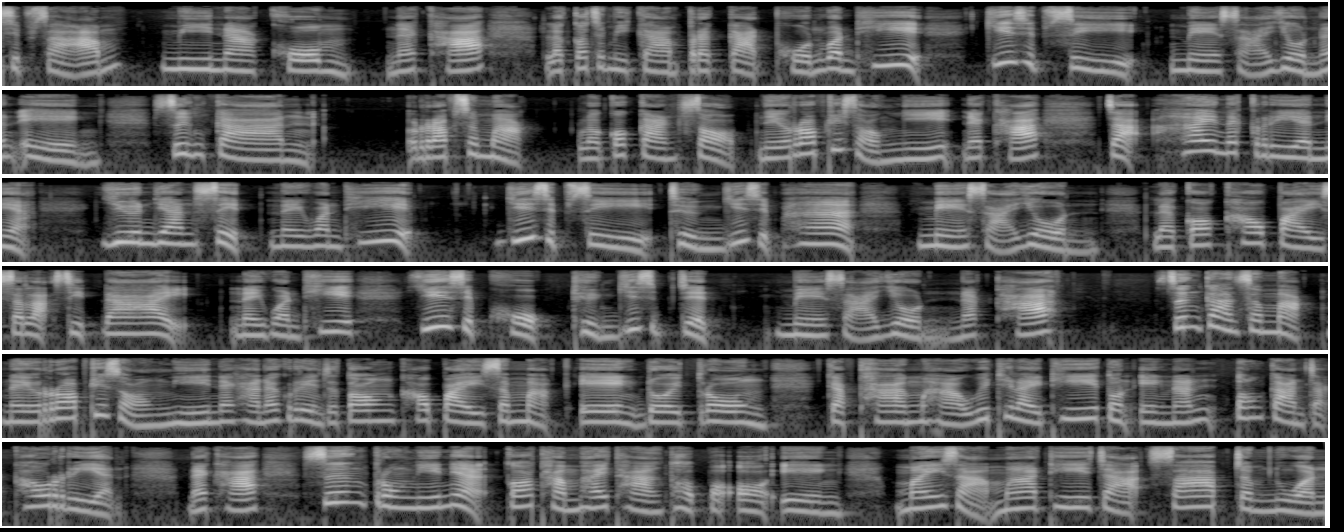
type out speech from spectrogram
23 มีนาคมนะคะ แล้วก็จะมีการประกาศผลวันที่ 24 เมษายนนั่นเอง ซึ่งการรับสมัครแล้วก็การสอบในรอบที่ 2 นี้นะคะ จะให้นักเรียนเนี่ยยืนยันสิทธิ์ในวันที่ 24 ถึง 25 เมษายน และก็เข้าไปสละสิทธิ์ได้ในวันที่ 26 ถึง 27 เมษายนนะคะ ซึ่งการสมัครในรอบที่ 2 นี้นะคะ นักเรียนจะต้องเข้าไปสมัครเองโดยตรงกับทางมหาวิทยาลัยที่ตนเองนั้นต้องการจะเข้าเรียนนะคะ ซึ่งตรงนี้เนี่ยก็ทำให้ทางทปอเอง ไม่สามารถที่จะทราบจำนวน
